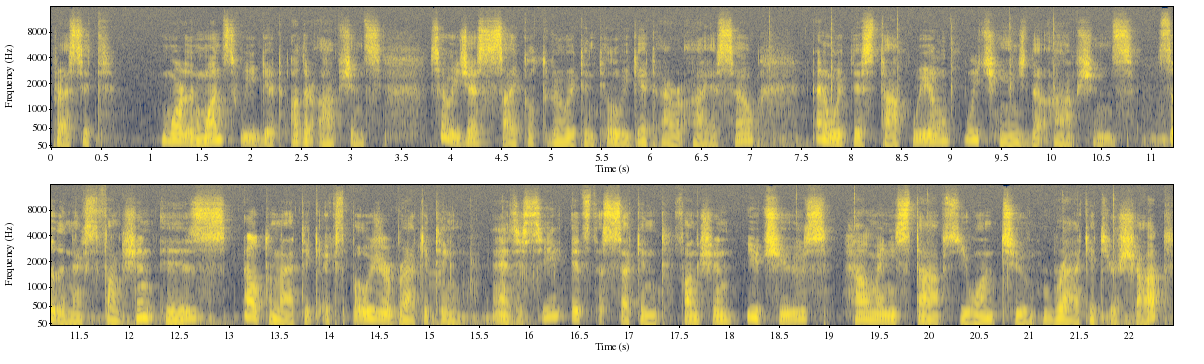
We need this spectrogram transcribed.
press it more than once, we get other options. So we just cycle through it until we get our ISO and with this top wheel we change the options. So the next function is automatic exposure bracketing. As you see, it's the second function. You choose how many stops you want to bracket your shot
